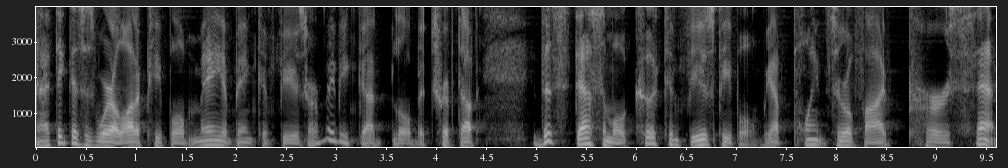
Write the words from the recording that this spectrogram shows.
and I think this is where a lot of people may have been confused or maybe got a little bit tripped up. This decimal could confuse people. We have 0.05%.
